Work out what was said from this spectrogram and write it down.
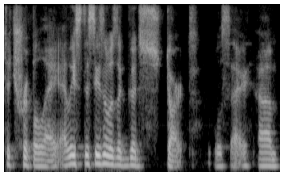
to AAA. At least this season was a good start, we'll say. Um,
